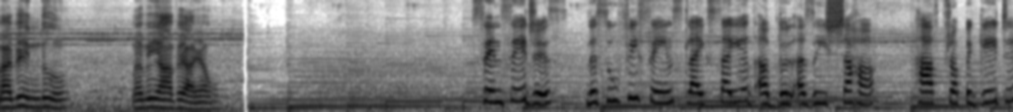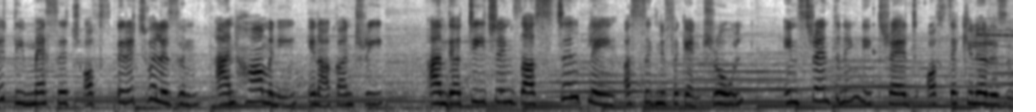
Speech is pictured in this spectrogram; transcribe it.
मैं भी हिंदू हूँ मैं भी यहाँ पे आया हूँ Since ages, the Sufi saints like Sayyid Abdul Aziz Shah have propagated the message of spiritualism and harmony in our country, and their teachings are still playing a significant role in strengthening the thread of secularism.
